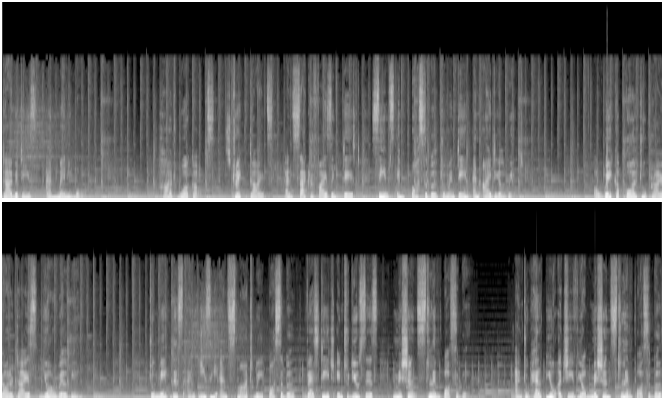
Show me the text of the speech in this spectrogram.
diabetes, and many more. Hard workouts, strict diets, and sacrificing taste seems impossible to maintain an ideal weight. A wake up call to prioritize your well being. To make this an easy and smart way possible, Vestige introduces Mission Slim Possible. And to help you achieve your Mission Slim Possible,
